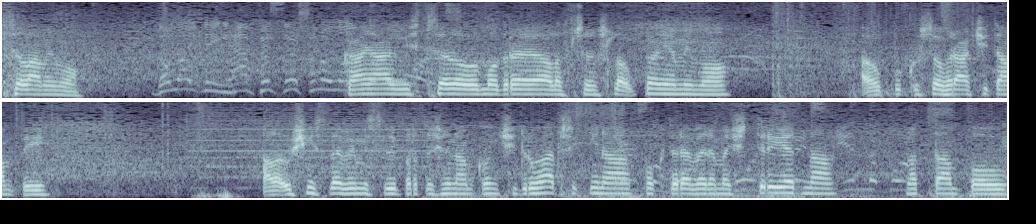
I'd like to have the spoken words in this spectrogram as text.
Střela mimo. Kaňák vystřelil modré, ale střel šla úplně mimo. A u puku jsou hráči Tampy. Ale už nic nevymyslí, protože nám končí druhá třetina, po které vedeme 4-1 nad Tampou.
